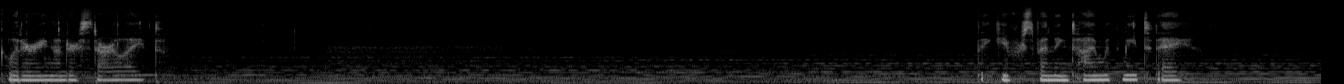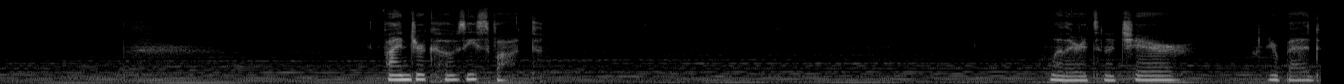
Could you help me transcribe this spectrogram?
glittering under starlight. Thank you for spending time with me today. Find your cozy spot. Whether it's in a chair, on your bed.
